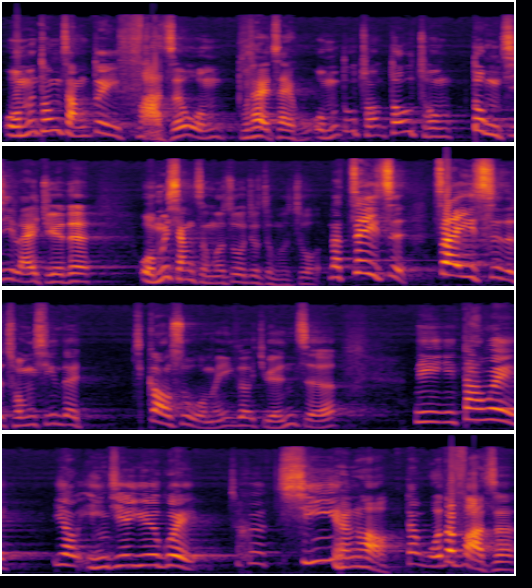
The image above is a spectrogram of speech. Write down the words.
我们通常对法则我们不太在乎，我们都从都从动机来觉得。我们想怎么做就怎么做。那这一次再一次的重新的告诉我们一个原则：你你大卫要迎接约柜，这个心意很好。但我的法则，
